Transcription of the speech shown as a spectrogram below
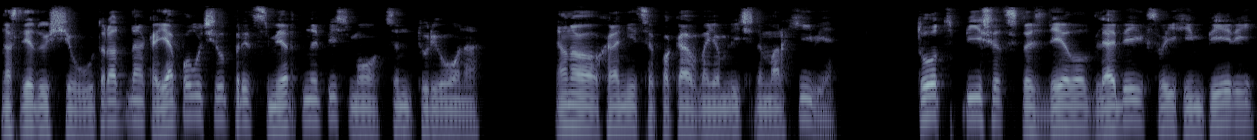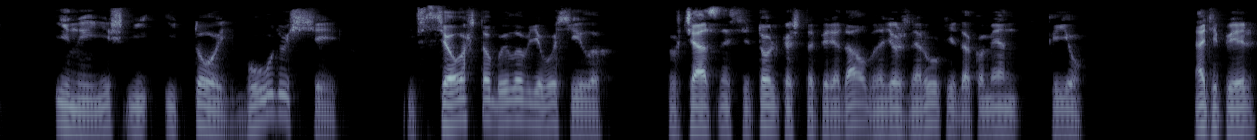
На следующее утро, однако, я получил предсмертное письмо Центуриона. Оно хранится пока в моем личном архиве. Тот пишет, что сделал для обеих своих империй, и нынешней, и той, будущей, все, что было в его силах. В частности, только что передал в надежные руки документ Кью. А теперь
